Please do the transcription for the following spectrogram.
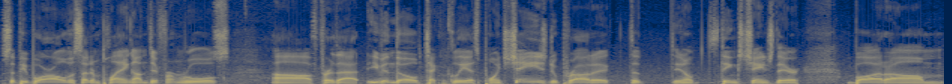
so people are all of a sudden playing on different rules uh, for that. Even though technically, as points change, new product, the you know things change there, but um,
